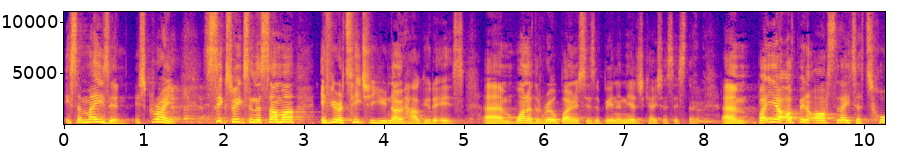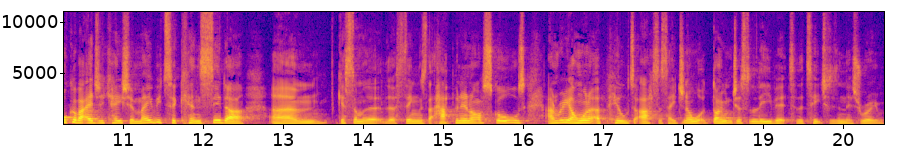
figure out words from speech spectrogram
It's amazing. It's great. Six weeks in the summer. If you're a teacher, you know how good it is. Um, one of the real bonuses of being in the education system. Um, but yeah, I've been asked today to talk about education, maybe to consider um, guess some of the, the things that happen in our schools. And really, I want to appeal to us to say, do you know what? Don't just leave it to the teachers in this room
